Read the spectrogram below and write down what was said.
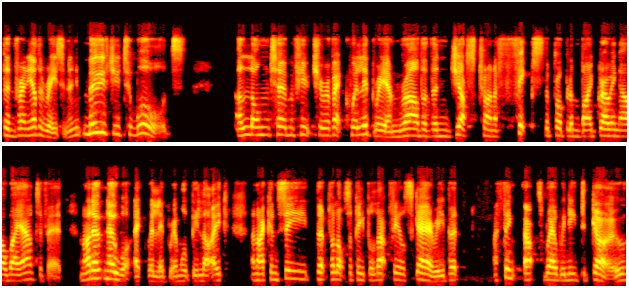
than for any other reason. And it moves you towards a long-term future of equilibrium rather than just trying to fix the problem by growing our way out of it. And i don't know what equilibrium will be like and i can see that for lots of people that feels scary but i think that's where we need to go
